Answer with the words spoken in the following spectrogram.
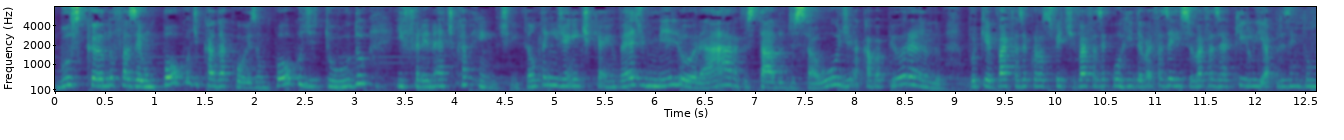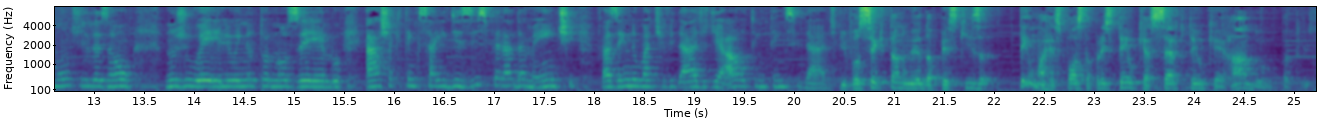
buscando fazer um pouco de cada coisa, um pouco de tudo e freneticamente. Então tem gente que ao invés de melhorar o estado de saúde, acaba piorando, porque vai fazer crossfit, vai fazer corrida, vai fazer isso, vai fazer aquilo e apresenta um monte de lesão no joelho e no tornozelo, acha que tem que sair desesperadamente fazendo uma atividade de alta intensidade. E você que está no meio da pesquisa, tem uma resposta para isso? Tem o que é certo, tem o que é errado, Patrícia?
